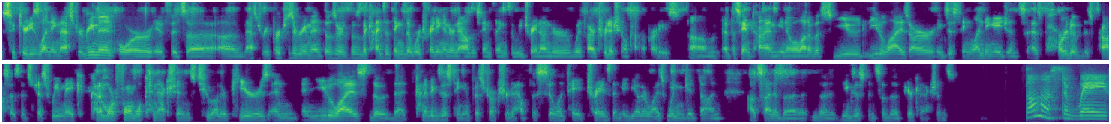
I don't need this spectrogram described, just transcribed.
securities lending master agreement or if it's a, a, master repurchase agreement those are those are the kinds of things that we're trading under now the same things that we trade under with our traditional counterparties. Um, at the same time you know a lot of us u- utilize our existing lending agents as part of this process. It's just we make kind of more formal connections to other peers and and utilize the that kind of existing infrastructure to help facilitate trades that maybe otherwise wouldn't get done outside of the, the, the existence of the peer connections. It's almost a way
